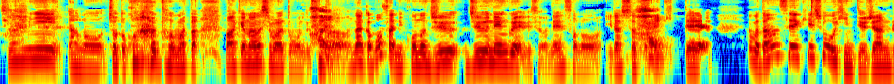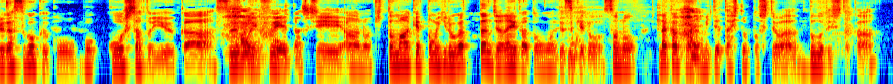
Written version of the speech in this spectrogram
ちなみに、あの、ちょっとこの後また、マーケの話もあると思うんですけど、はい、なんかまさにこの 10, 10年ぐらいですよね、その、いらっしゃった時って、はい、やっぱ男性化粧品っていうジャンルがすごくこう、勃興したというか、すごい増えたし、はいはい、あの、きっとマーケットも広がったんじゃないかと思うんですけど、その中から見てた人としてはどうでしたか、はい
